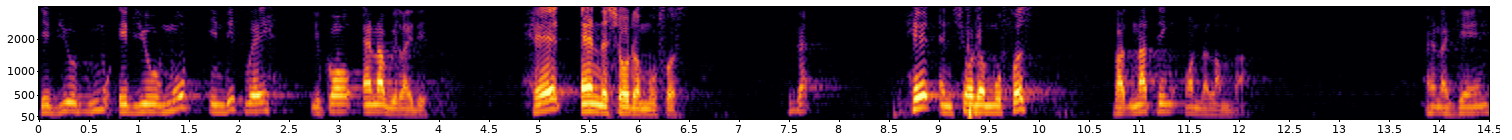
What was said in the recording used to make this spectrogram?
If you, if you move in this way, you go end up with like this. Head and the shoulder move first. See that? Head and shoulder move first, but nothing on the lumbar. And again,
